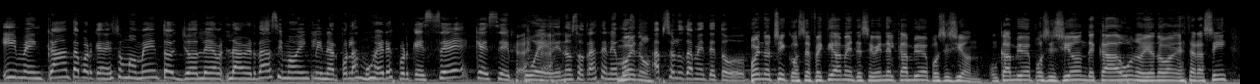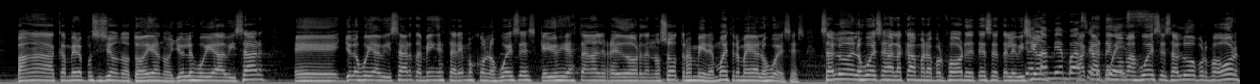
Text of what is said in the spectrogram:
y me encanta porque en estos momentos yo la verdad sí me voy a inclinar por las mujeres porque sé que se puede. Nosotras tenemos absolutamente todo. Bueno, chicos, efectivamente se viene el cambio de posición. Un cambio de posición de cada uno, ya no van a estar así, van a cambiar de posición? No, todavía no. Yo les voy a avisar. Eh, yo les voy a avisar. También estaremos con los jueces, que ellos ya están alrededor de nosotros. Miren, muéstrenme a los jueces. Saluden los jueces a la cámara, por favor, de TC Televisión. Acá tengo más jueces. Saludo, por favor,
